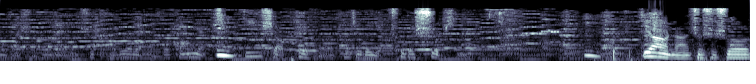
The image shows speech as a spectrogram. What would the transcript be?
目的时候呢，是考虑了两个方面。嗯第一是要配合他这个演出的视频，嗯。第二呢，就是说，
